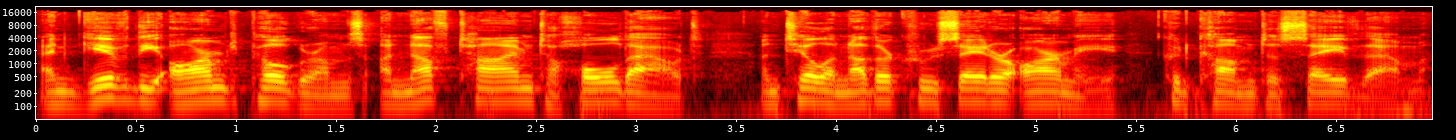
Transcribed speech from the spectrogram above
and give the armed pilgrims enough time to hold out until another Crusader army could come to save them.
